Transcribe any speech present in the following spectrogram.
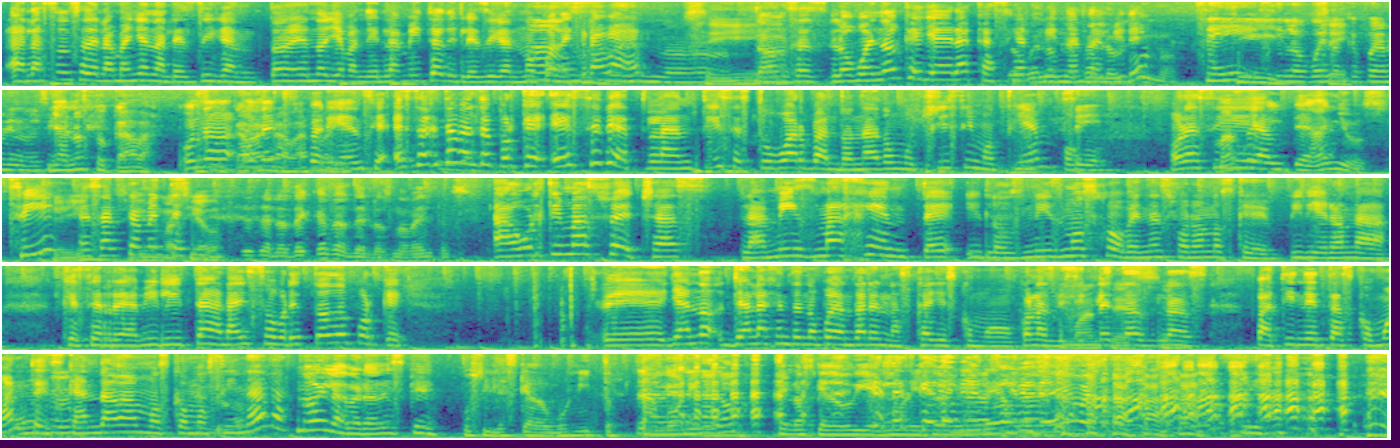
a las 11 de la mañana les digan, todavía no llevan ni la mitad y les digan, no Ah, pueden sí, grabar. no. Sí. Entonces, lo bueno que ya era casi Lo al bueno final del el video. Sí, Sí, sí, lo bueno sí. que fue al final. sí. Ya nos tocaba. nos Una, tocaba una ahí. experiencia. Exactamente, porque ese de Atlantis estuvo abandonado muchísimo tiempo. Sí. Ahora sí. Más de a- 20 años. sí, Sí, exactamente. sí, demasiado. Desde las décadas de los 90. a últimas fechas, la misma gente y los mismos jóvenes fueron los que pidieron a que se rehabilitara y sobre todo porque eh, ya no, ya la gente no puede andar en las calles como con las bicicletas, antes, sí. las patinetas como antes, que andábamos como si nada. No, y la verdad es que, pues sí les quedó bonito. Tan bonito que nos quedó bien Que les bonito quedó el bien video. su video.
